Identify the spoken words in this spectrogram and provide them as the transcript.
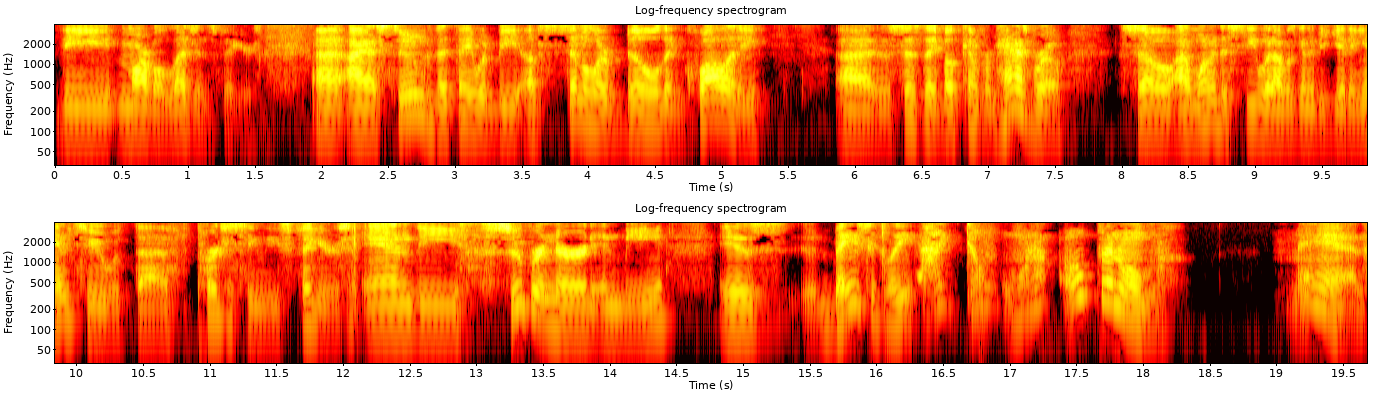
the Marvel Legends figures. Uh, I assumed that they would be of similar build and quality uh, since they both come from Hasbro. So I wanted to see what I was going to be getting into with uh, purchasing these figures. And the super nerd in me is basically, I don't want to open them. Man.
